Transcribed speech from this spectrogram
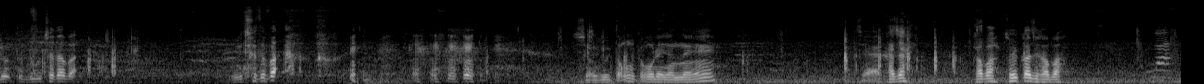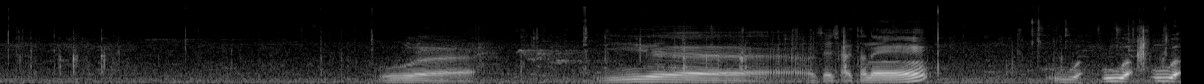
너또 누구 쳐다봐? 누구 쳐다봐? 얼굴 동글동글해졌네. 자, 가자. 가봐. 저기까지 가봐. 우와. 이야. 쟤잘 타네. 우와, 우와, 우와.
